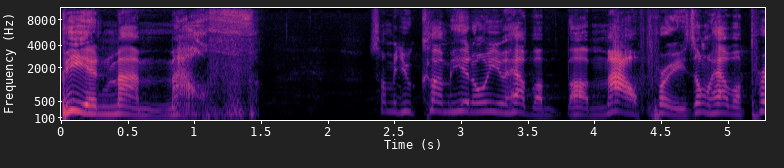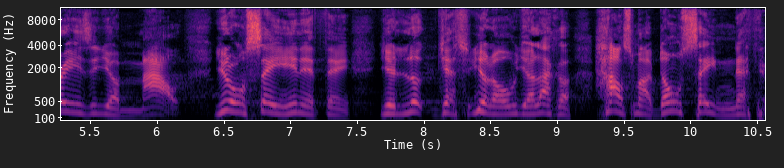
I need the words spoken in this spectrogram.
be in my mouth. Some of you come here don't even have a, a, mouth praise, don't have a praise in your mouth. You don't say anything. You look just, you know, you're like a house mouse. Don't say nothing.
